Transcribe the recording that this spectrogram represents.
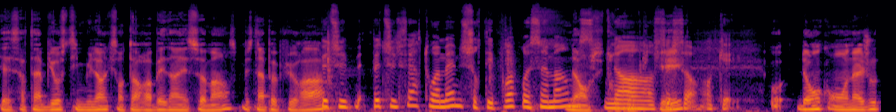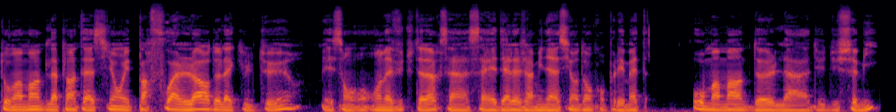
Il y a certains biostimulants qui sont enrobés dans les semences, mais c'est un peu plus rare. Peux-tu, peux-tu le faire toi-même sur tes propres semences? Non, c'est trop Non, compliqué. c'est ça, OK. Donc, on ajoute au moment de la plantation et parfois lors de la culture. Mais son- on a vu tout à l'heure que ça, ça aide à la germination, donc on peut les mettre au moment de la, du, du semis,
